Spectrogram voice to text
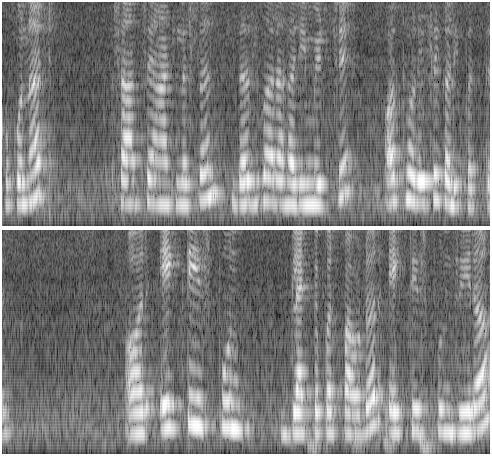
कोकोनट सात से आठ लहसुन, दस बारह हरी मिर्चें और थोड़े से कड़ी पत्ते. और एक टीस्पून ब्लैक पेपर पाउडर एक टीस्पून ज़ीरा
